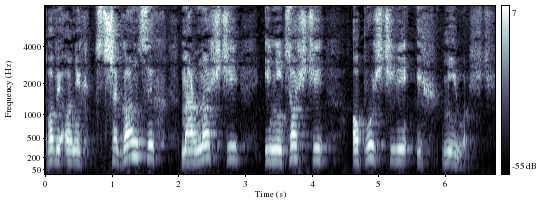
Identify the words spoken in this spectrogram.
Powie o nich strzegących marności i nicości opuścili ich miłość.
